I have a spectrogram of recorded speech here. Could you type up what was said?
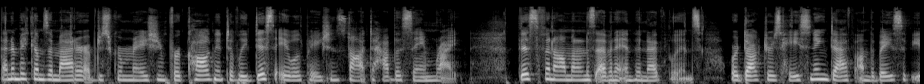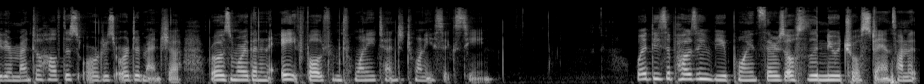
then it becomes a matter of discrimination for cognitively disabled patients not to have the same right. This phenomenon is evident in the Netherlands, where doctors hastening death on the basis of either mental health disorders or dementia rose more than an eightfold from 2010 to 2016. With these opposing viewpoints, there is also the neutral stance on, it,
